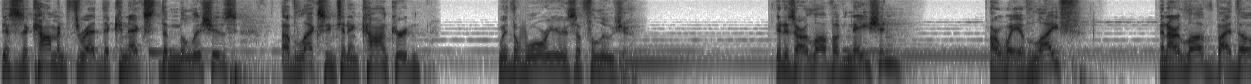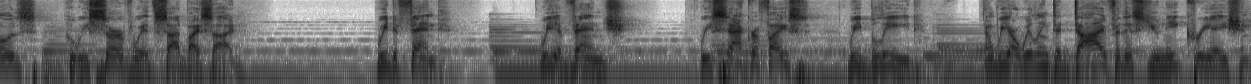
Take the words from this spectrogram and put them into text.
This is a common thread that connects the militias of Lexington and Concord with the warriors of Fallujah. It is our love of nation, our way of life, and our love by those who we serve with side by side. We defend, we avenge, we sacrifice, we bleed, and we are willing to die for this unique creation,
